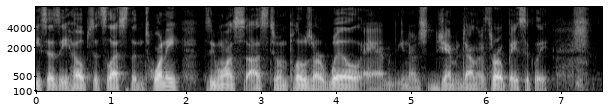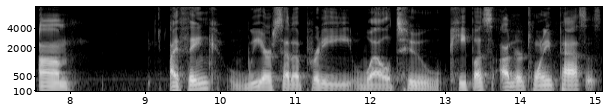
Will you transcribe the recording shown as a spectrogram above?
He says he hopes it's less than 20 because he wants us to impose our will and, you know, just jam it down their throat, basically. Um, I think we are set up pretty well to keep us under 20 passes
